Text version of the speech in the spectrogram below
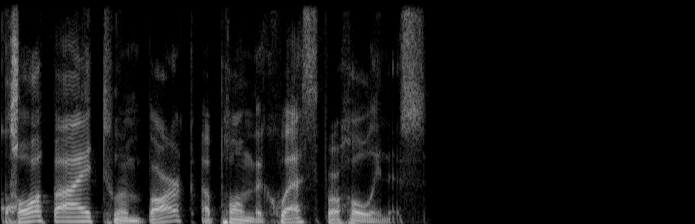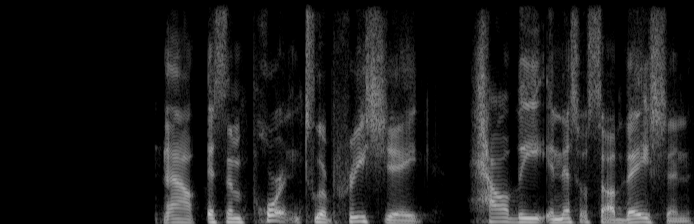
qualified to embark upon the quest for holiness. Now, it's important to appreciate how the initial salvation,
